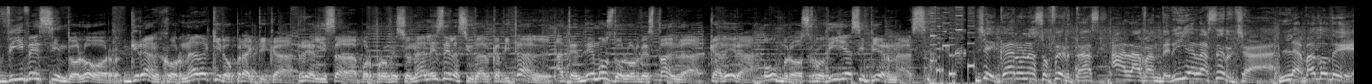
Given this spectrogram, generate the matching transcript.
Vive sin dolor. Gran jornada quiropráctica realizada por profesionales de la ciudad capital. Atendemos dolor de espalda, cadera, hombros, rodillas y piernas. Llegaron las ofertas a Lavandería La Cercha. Lavado de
